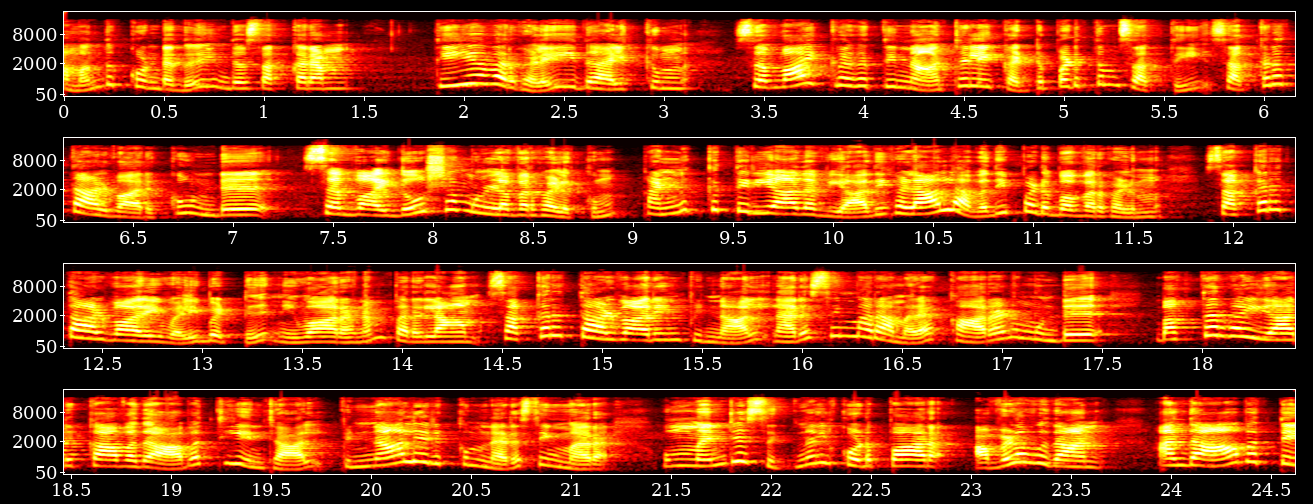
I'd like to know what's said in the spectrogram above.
அமர்ந்து கொண்டது இந்த சக்கரம். தீயவர்களை இது அழிக்கும். செவ்வாய் கிரகத்தின் ஆற்றலை கட்டுப்படுத்தும் சக்தி சக்கரத்தாழ்வாருக்கு உண்டு. செவ்வாய் தோஷம் உள்ளவர்களுக்கும் கண்ணுக்கு தெரியாத வியாதிகளால் அவதிப்படுபவர்களும் சக்கரத்தாழ்வாரை வழிபட்டு நிவாரணம் பெறலாம். சக்கரத்தாழ்வாரின் பின்னால் நரசிம்மர் அமர காரணம் உண்டு. பக்தர்கள் யாருக்காவது ஆபத்து என்றால் பின்னால் இருக்கும் நரசிம்மர் உம்மென்று சிக்னல் கொடுப்பார். அவ்வளவுதான். அந்த ஆபத்தை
